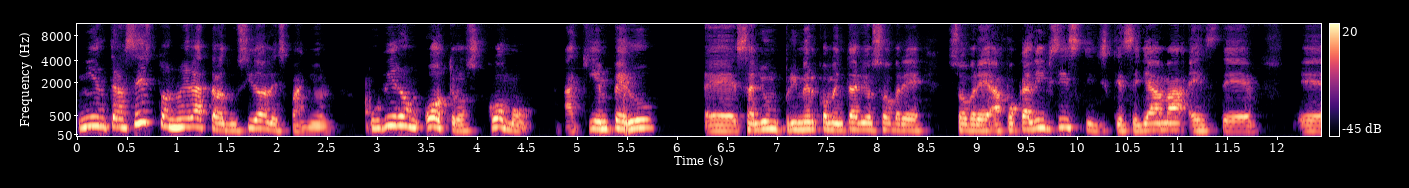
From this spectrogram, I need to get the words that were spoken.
Mientras esto no era traducido al español, hubieron otros, como aquí en Perú eh, salió un primer comentario sobre, sobre Apocalipsis, que se llama este, eh,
